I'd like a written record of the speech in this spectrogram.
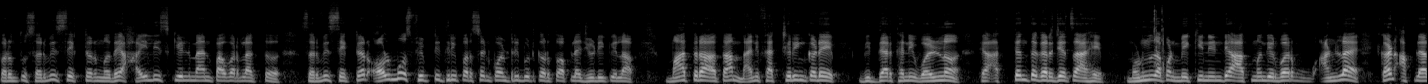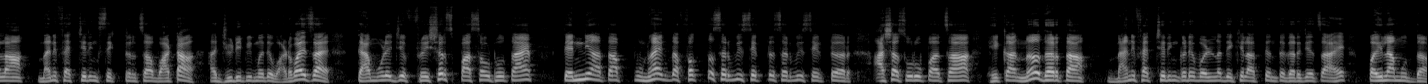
परंतु सर्व्हिस सेक्टरमध्ये हायली स्किल्ड मॅन पॉवर लागतं. Service sector almost fifty three percent contribute करतो आपल्या जी डी पीला मात्र आता मॅन्युफॅक्चरिंगकडे विद्यार्थ्यांनी वळणं हे अत्यंत गरजेचं आहे. म्हणूनच आपण मेक इन इंडिया आत्मनिर्भर आणलं आहे कारण आपल्याला मॅन्युफॅक्चरिंग सेक्टरचा वाटा हा जी डी पीमध्ये वाढवायचा आहे. त्यामुळे जे फ्रेशर्स पास आउट होत आहे त्यांनी आता पुन्हा एकदा फक्त सर्व्हिस सेक्टर सर्व्हिस सेक्टर अशा स्वरूपाचा हेका न धरता मॅन्युफॅक्चरिंगकडे वळणं देखील अत्यंत गरजेचं आहे. पहिला मुद्दा.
